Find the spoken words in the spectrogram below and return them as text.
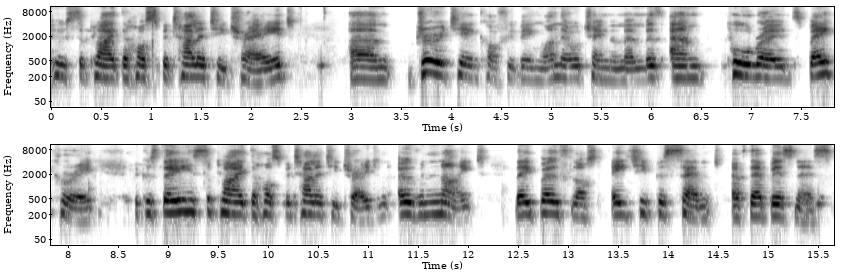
who supplied the hospitality trade, um, Drury Tea and Coffee being one, they're all chamber members, and Paul Rhodes Bakery, because they supplied the hospitality trade and overnight they both lost 80% of their business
